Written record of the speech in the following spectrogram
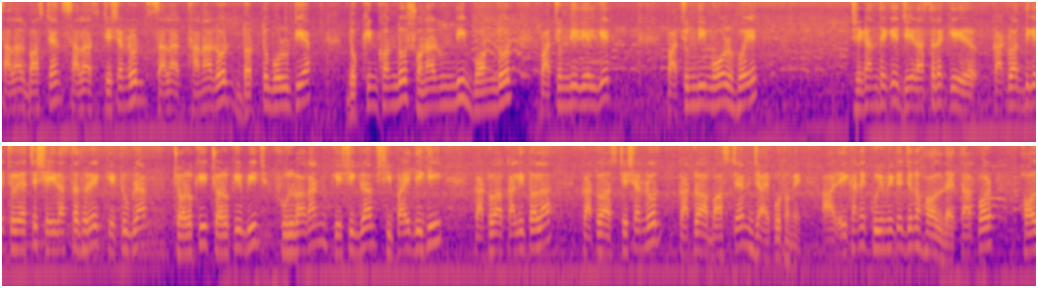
Salar bus stand Salar station road, Salar থানা রোড, দত্ত বরুটিয়া দক্ষিণখণ্ড সোনারুন্দি বন্দর পাচুন্দি রেলগেট পাচুন্দি মোড় হয়ে সেখান থেকে যে রাস্তাটা কে, কাটোয়ার দিকে চলে যাচ্ছে, সেই রাস্তা ধরে কেটুগ্রাম, Charki Charki bridge Phulbagan, Keshigram Sipahidighi Katwa Kalitala, Katwa station road, Katwa bus stand যায় প্রথমে। আর এখানে কুড়ি মিনিটের জন্য হল দেয়। তারপর হল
